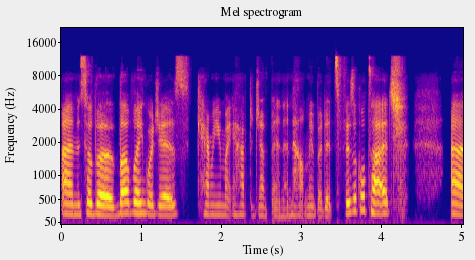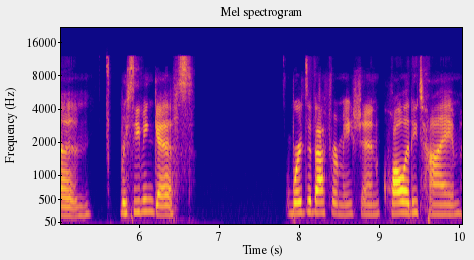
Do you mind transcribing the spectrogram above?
Um, so the love languages, Cameron, you might have to jump in and help me, but it's physical touch, um, receiving gifts, words of affirmation, quality time,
